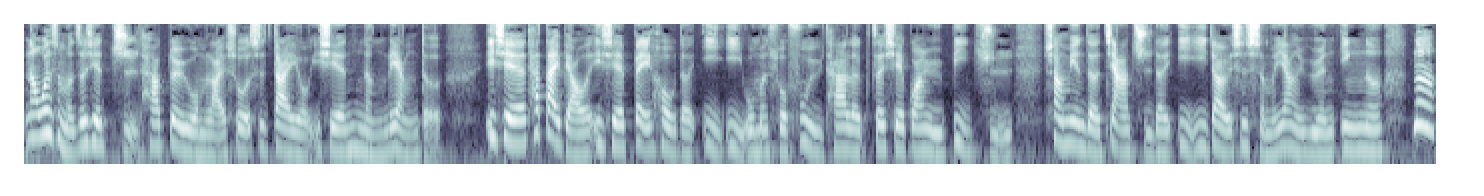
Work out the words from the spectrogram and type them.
那为什么这些纸它对于我们来说是带有一些能量的？一些它代表了一些背后的意义，我们所赋予它的这些关于币值上面的价值的意义，到底是什么样的原因呢？那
